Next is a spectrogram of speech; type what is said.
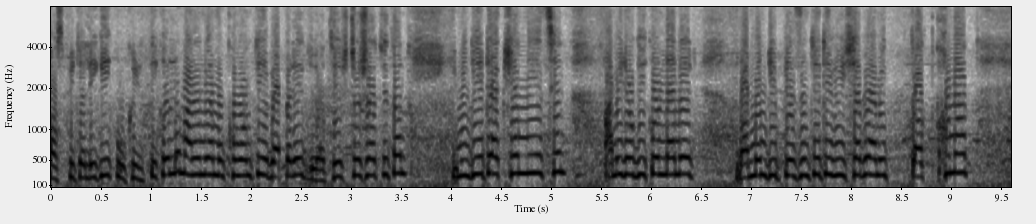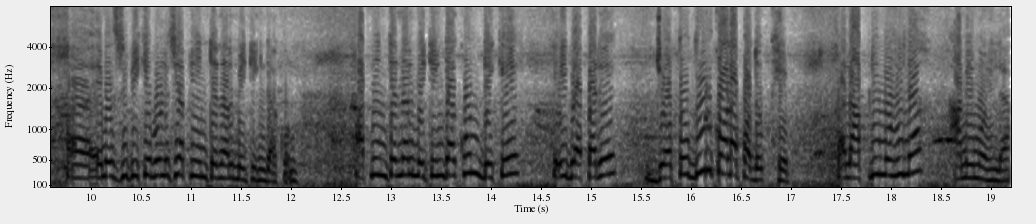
হসপিটালে গিয়ে কুকীর্তি করল। মাননীয় মুখ্যমন্ত্রী এ ব্যাপারে যথেষ্ট সচেতন। ইমিডিয়েট অ্যাকশন নিয়েছেন। আমি রোগী কল্যাণের গভর্নমেন্ট রিপ্রেজেন্টেটিভ হিসাবে আমি তৎক্ষণাৎ এমএসভিপিকে বলেছি, আপনি ইন্টারনাল মিটিং ডাকুন। আপনি ইন্টারনাল মিটিং ডাকুন, ডেকে এই ব্যাপারে যত দূর করা পদক্ষেপ, কারণ আপনি মহিলা, আমি মহিলা।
